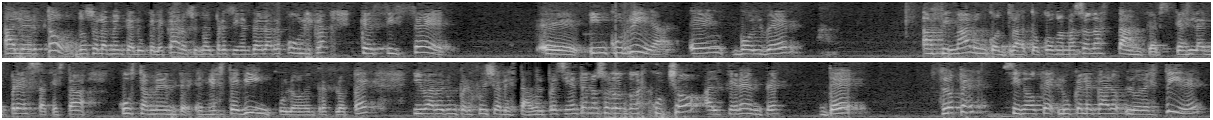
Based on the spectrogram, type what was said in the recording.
alertó no solamente a Luque Lecaro, sino al presidente de la República, que si se eh, incurría en volver a firmar un contrato con Amazonas Tankers, que es la empresa que está justamente en este vínculo entre Flopec, iba a haber un perjuicio al Estado. El presidente no solo no escuchó al gerente de Flopec, sino que Luque Lecaro lo despide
